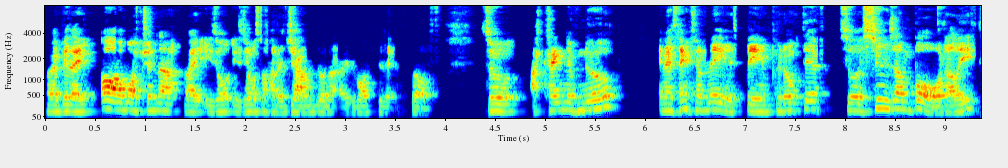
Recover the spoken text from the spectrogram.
Where I'd be like, "Oh, I'm watching that." Like he's he's also had a jam done, or he's watching it and stuff. So I kind of know, and I think for me it's being productive. So as soon as I'm bored, I'll eat.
